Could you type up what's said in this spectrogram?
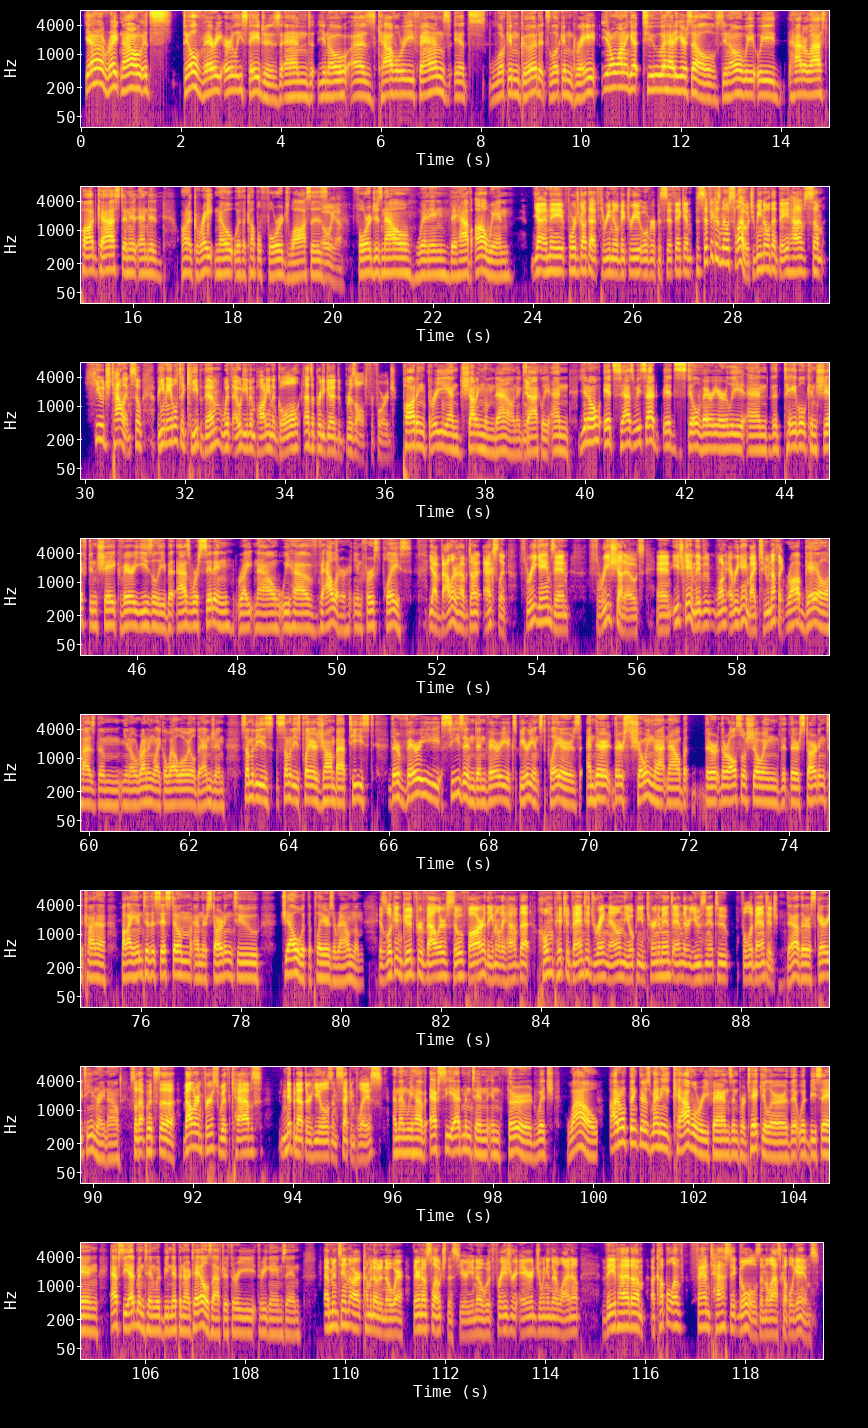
Yeah, right now it's still very early stages and you know as cavalry fans it's looking good it's looking great you don't want to get too ahead of yourselves you know we we had our last podcast and it ended on a great note with a couple forge losses Oh, yeah. forge is now winning they have a win Yeah, and they Forge got that 3 0 victory over Pacific, and Pacific is no slouch. We know that they have some huge talent. So being able to keep them without even potting a goal, that's a pretty good result for Forge. potting three and shutting them down exactly and you know it's as we said it's still very early and the table can shift and shake very easily but as we're sitting right now we have valor in first place Yeah, Valor have done excellent. Three games in, three shutouts, and each game they've won every game by 2 nothing. Rob Gale has them, you know, running like a well-oiled engine. Some of these some of these players, Jean Baptiste, they're very seasoned and very experienced players and they're they're showing that now, but they're they're also showing that they're starting to kind of buy into the system and they're starting to gel with the players around them. Is looking good for Valor so far. They, you know, they have that home pitch advantage right now in the opening tournament, and they're using it to full advantage. Yeah, they're a scary team right now. So that puts uh, Valor in first with Cavs nipping at their heels in second place. And then we have FC Edmonton in third, which, wow, I don't think there's many cavalry fans in particular that would be saying FC Edmonton would be nipping our tails after three three games in. Edmonton are coming out of nowhere. They're no slouch this year. You know, with Fraser Aird joining their lineup, they've had um, a couple of fantastic goals in the last couple of games.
